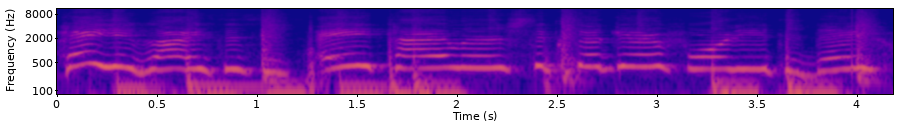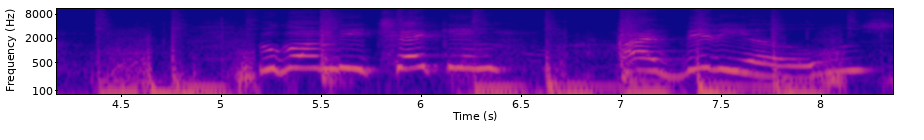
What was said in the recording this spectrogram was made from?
Hey you guys, this is A Tyler 640. Today we're gonna be checking our videos.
